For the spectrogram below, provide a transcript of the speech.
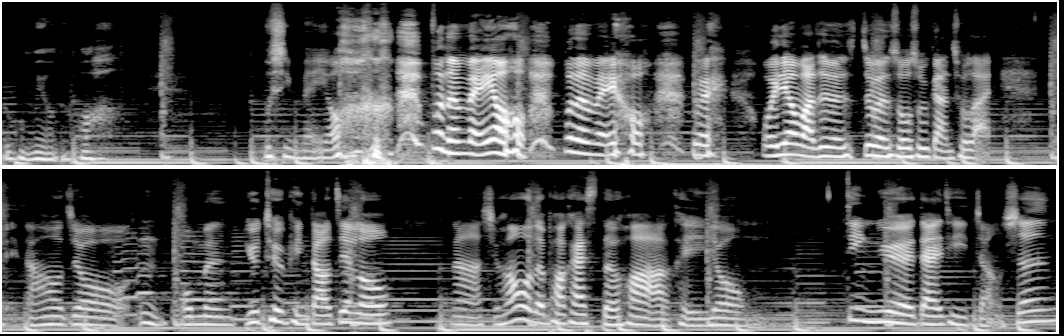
如果没有的话，不行，没有，不能没有，不能没有。对我一定要把这本这本说书赶出来。然后就嗯，我们 YouTube 频道见喽。那喜欢我的 Podcast 的话，可以用订阅代替掌声，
